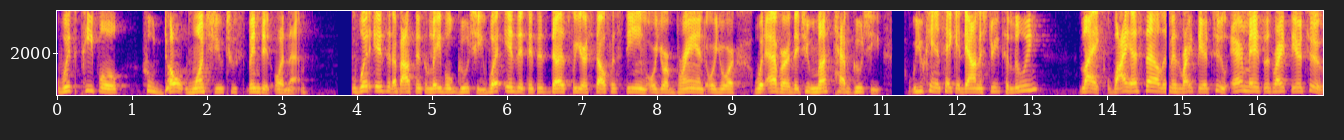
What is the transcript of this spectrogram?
with people who don't want you to spend it on them?" What is it about this label Gucci? What is it that this does for your self esteem or your brand or your whatever that you must have Gucci? You can't take it down the street to Louis. Like YSL is right there too. Hermes is right there too.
